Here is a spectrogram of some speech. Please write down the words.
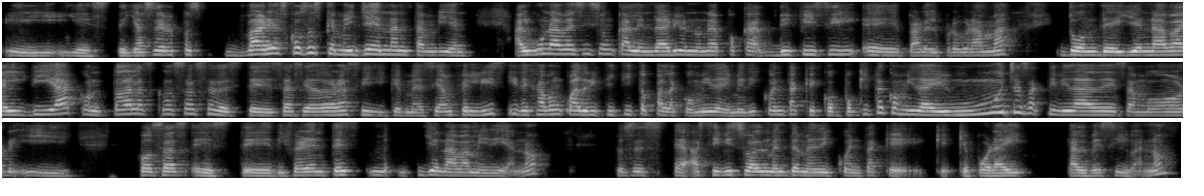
y, y, este, y hacer pues varias cosas que me llenan también. Alguna vez hice un calendario en una época difícil eh, para el programa donde llenaba el día con todas las cosas este, saciadoras y que me hacían feliz y dejaba un cuadrititito para la comida y me di cuenta que con poquita comida hay muchas actividades, amor y cosas este, diferentes, llenaba mi día, ¿no? Entonces, eh, así visualmente me di cuenta que, que, por ahí tal vez iba, ¿no?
